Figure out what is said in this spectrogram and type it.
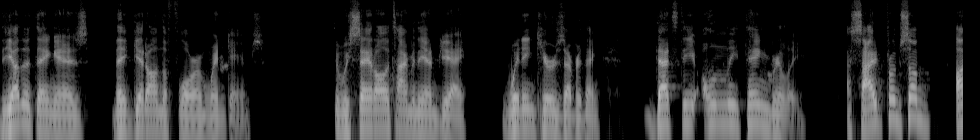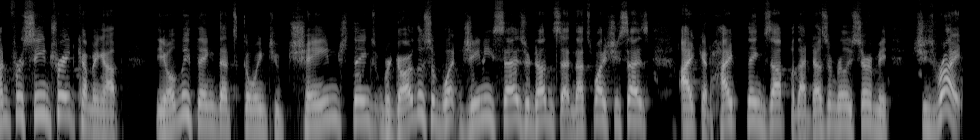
The other thing is they get on the floor and win games. We say it all the time in the NBA winning cures everything. That's the only thing, really. Aside from some unforeseen trade coming up, the only thing that's going to change things, regardless of what Jeanie says or doesn't say, and that's why she says I could hype things up, but that doesn't really serve me. She's right.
